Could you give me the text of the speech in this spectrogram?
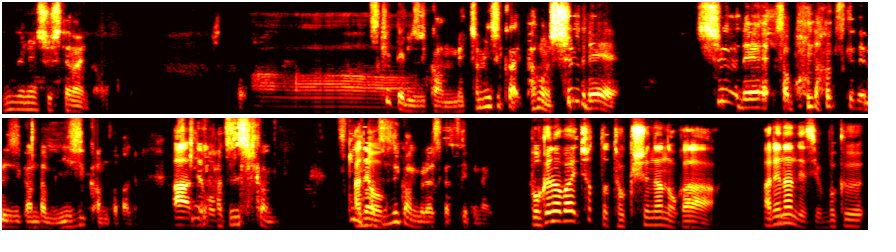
全然練習してないんだな。あー。つけてる時間めっちゃ短い。多分週で、週でサポーターつけてる時間多分2時間とかで。あ、でも8、時間。月にあでも8時間ぐらいしかつけてない。僕の場合ちょっと特殊なのが、あれなんですよ。僕、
